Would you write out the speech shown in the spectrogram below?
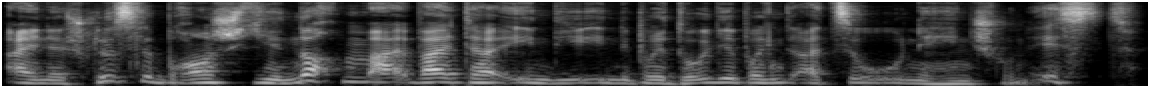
eine Schlüsselbranche hier noch mal weiter in die, in die Bredouille bringt, als sie ohnehin schon ist.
